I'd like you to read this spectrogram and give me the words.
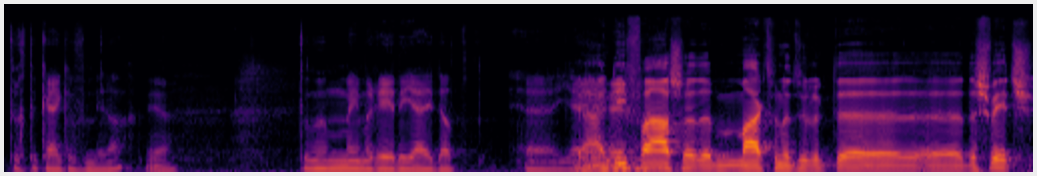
terug te kijken vanmiddag. ja. Toen memoreerde jij dat jij... ja, in die fase maakten we natuurlijk de, de switch.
